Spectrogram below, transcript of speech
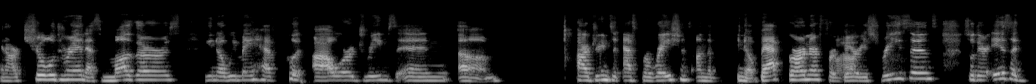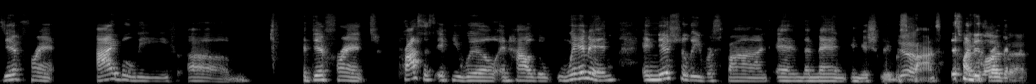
and our children as mothers. You know, we may have put our dreams in, um, our dreams and aspirations on the you know back burner for Wow. various reasons so there is a different i believe um a different process if you will and how the women initially respond and the men initially Yeah. respond just I wanted to throw love that that.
